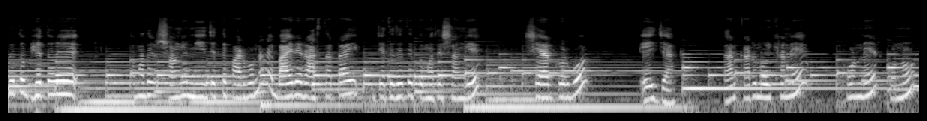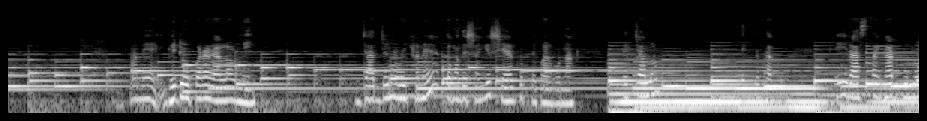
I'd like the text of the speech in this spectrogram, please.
ওইখানে তো ভেতরে তোমাদের সঙ্গে নিয়ে যেতে পারব না। বাইরে রাস্তাটাই যেতে যেতে তোমাদের সঙ্গে শেয়ার করব। এই যা। তার কারণ ওইখানে ফোনের কোনো মানে ভিডিও করার অ্যালাউ নেই। যার জন্য ওইখানে তোমাদের সঙ্গে শেয়ার করতে পারব না। চলো, দেখতে থাকো। এই রাস্তাঘাটগুলো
